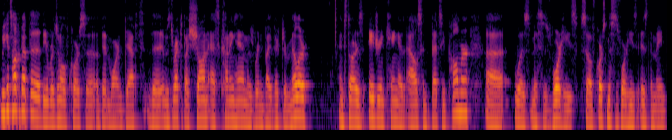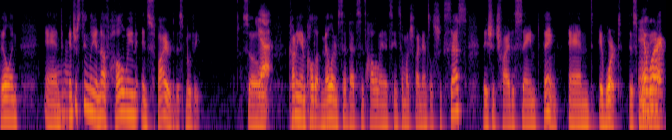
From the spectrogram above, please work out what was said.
we can talk about the the original of course a, a bit more in depth. The it was directed by Sean S. Cunningham, it was written by Victor Miller and stars Adrienne King as Allison Betsy Palmer uh, was Mrs. Voorhees. So of course Mrs. Voorhees is the main villain. And interestingly enough, Halloween inspired this movie. So Yeah. Cunningham called up Miller and said that since Halloween had seen so much financial success, they should try the same thing. And it worked. This movie It worked.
